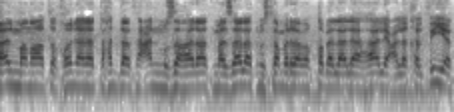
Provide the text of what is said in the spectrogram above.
المناطق. هنا نتحدث عن مظاهرات زالت مستمرة من قبل الأهالي على خلفية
